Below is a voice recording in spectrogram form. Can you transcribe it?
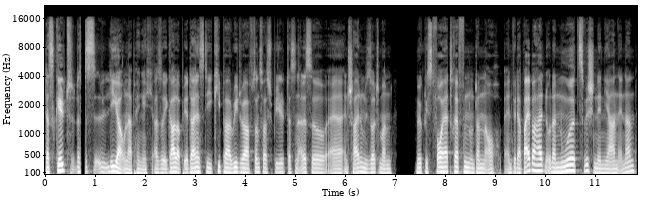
Das gilt, das ist Liga-unabhängig. Also egal, ob ihr Dynasty, Keeper, Redraft, sonst was spielt, das sind alles so äh, Entscheidungen, die sollte man möglichst vorher treffen und dann auch entweder beibehalten oder nur zwischen den Jahren ändern.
